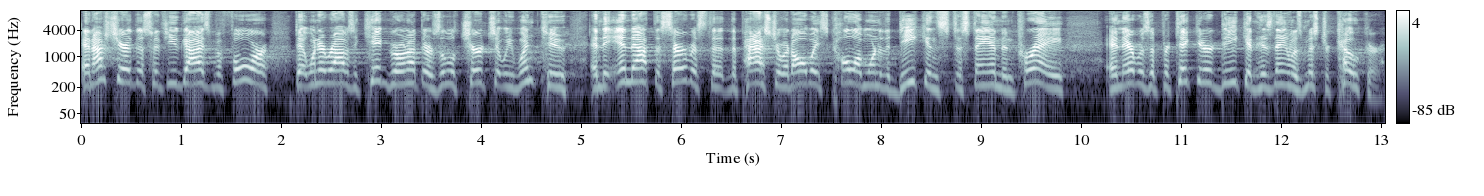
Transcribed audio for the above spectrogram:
And I've shared this with you guys before that whenever I was a kid growing up, there was a little church that we went to, and to end out the service, the, the pastor would always call on one of the deacons to stand and pray. And there was a particular deacon, his name was Mr. Coker.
